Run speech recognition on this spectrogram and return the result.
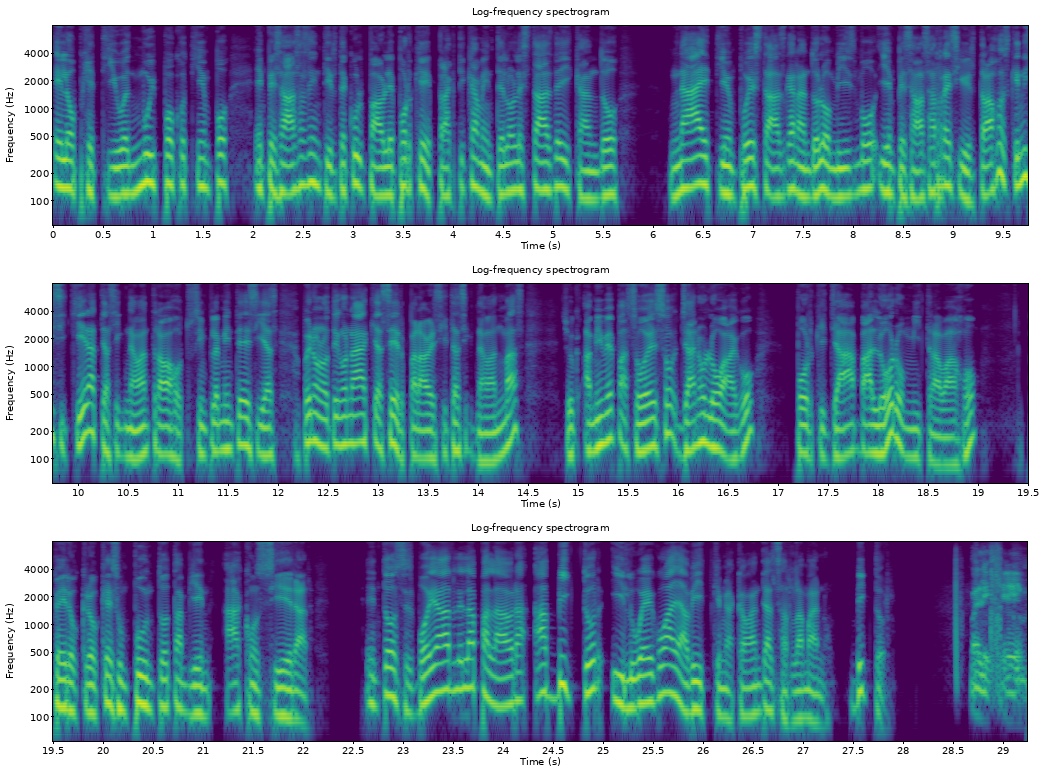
el objetivo en muy poco tiempo, empezabas a sentirte culpable porque prácticamente no le estabas dedicando nada de tiempo estabas ganando lo mismo y empezabas a recibir trabajo. Es que ni siquiera te asignaban trabajo. Tú simplemente decías, bueno, no tengo nada que hacer para ver si te asignaban más. Yo, a mí me pasó eso, ya no lo hago porque ya valoro mi trabajo, pero creo que es un punto también a considerar. Entonces, voy a darle la palabra a Víctor y luego a David, que me acaban de alzar la mano. Víctor. Vale, eh,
